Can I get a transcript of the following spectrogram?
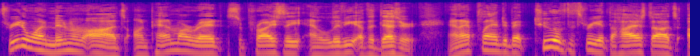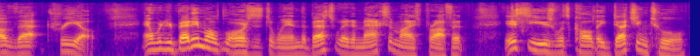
three to one minimum odds on Panama Red, Surprisingly, and Olivia of the Desert, and I plan to bet two of the three at the highest odds of that trio. And when you're betting multiple horses to win, the best way to maximize profit is to use what's called a Dutching tool,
